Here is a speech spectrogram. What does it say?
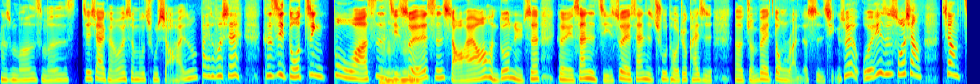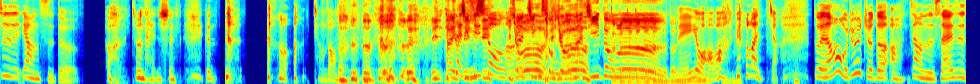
那什么什么，接下来可能会生不出小孩。什么拜托，现在科技多进步啊！四十几岁也在生小孩，然后很多女生可能也三十几岁、三十出头就开始呃准备冻卵的事情。所以我一直说像，像像这样子的，呃，就男生跟。呛到，太激动了，太惊悚了，太激动了，没有，好不好？不要乱讲。对，然后我就会觉得啊，这样子实在是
